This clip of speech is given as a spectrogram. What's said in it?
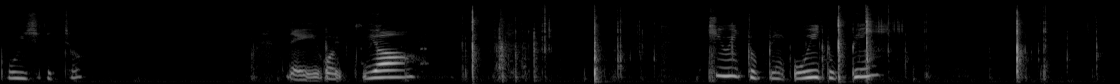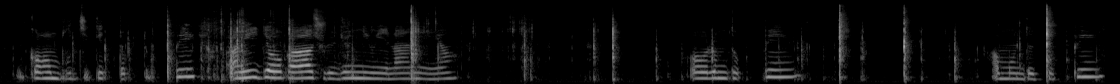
보이시겠죠? 네, 이거 있고요. 키위 토핑, 오이 토핑. 이건 무지개떡 토핑. 아이디어가 줄줄님이라네요. 얼음 토핑. 아몬드 토핑.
